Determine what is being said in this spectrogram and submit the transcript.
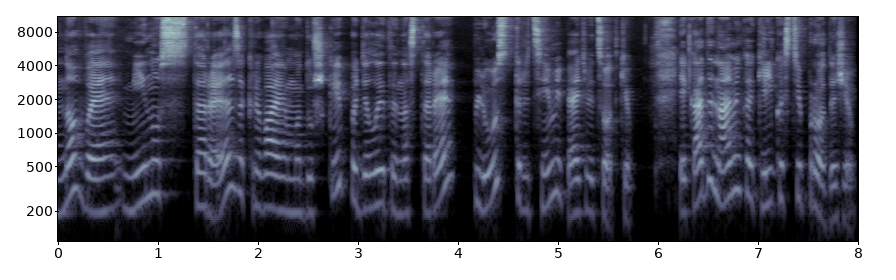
нове мінус старе, закриваємо дужки, поділити на старе плюс 37,5%. Яка динаміка кількості продажів?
